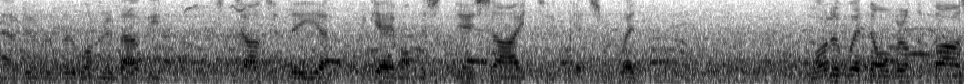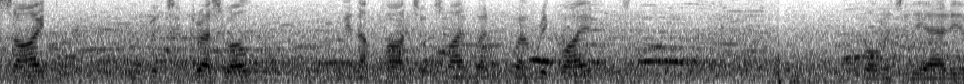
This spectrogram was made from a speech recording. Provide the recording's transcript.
Now doing a little bit of wondering about he started the, uh, the game on this near side to get some width. A lot of width over on the far side with Richard Cresswell in that far touchline when, when required. Ball into the area,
